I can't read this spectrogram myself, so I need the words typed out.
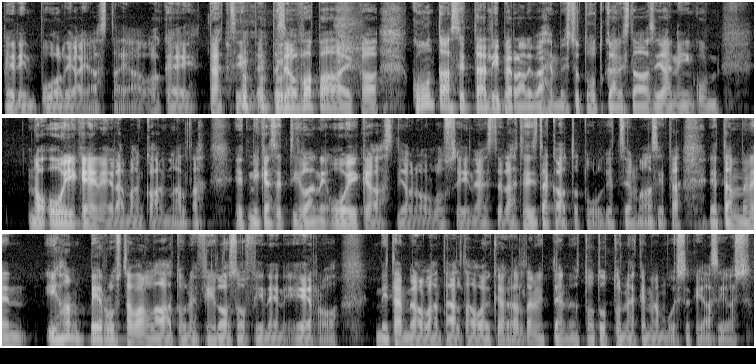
pelin puoliajasta ja okei, okay, that's it, että se on vapaa-aikaa. Kun taas sitten tämä liberaalivähemmistö tutkailista asiaa niin kuin – no oikein elämän kannalta, että mikä se tilanne oikeasti on ollut siinä ja sitten lähti sitä kautta tulkitsemaan sitä. Että tämmöinen ihan perustavanlaatuinen filosofinen ero, mitä me ollaan täältä oikeudelta nyt totuttu näkemään muissakin asioissa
